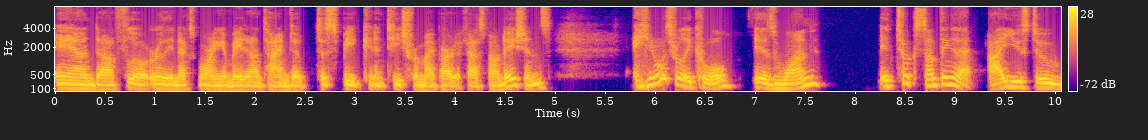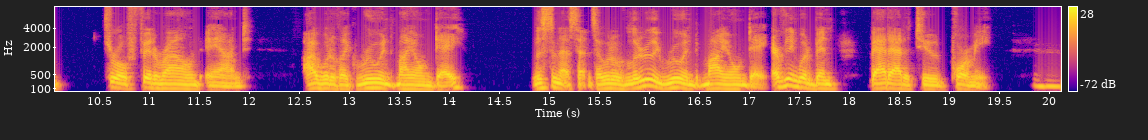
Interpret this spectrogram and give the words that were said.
and uh, flew out early the next morning and made it on time to, to speak and teach from my part at Fast Foundations. And you know what's really cool is one, it took something that I used to throw a fit around and I would have like ruined my own day. Listen to that sentence. I would have literally ruined my own day. Everything would have been bad attitude, poor me. Mm-hmm.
